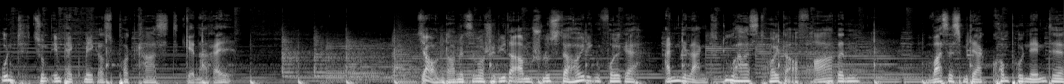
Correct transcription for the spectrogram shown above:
und zum Impact Makers Podcast generell. Ja, und damit sind wir schon wieder am Schluss der heutigen Folge angelangt. Du hast heute erfahren, was es mit der Komponente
